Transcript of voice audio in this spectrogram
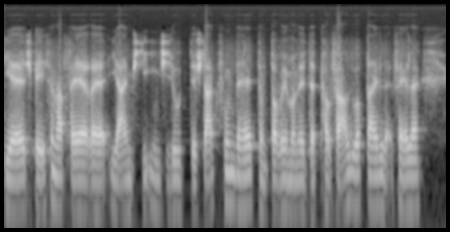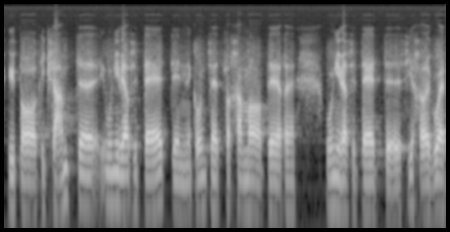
die Spesenaffäre in einem Institut stattgefunden hat und da will man nicht ein Pauschalurteil fällen über die gesamte Universität, denn grundsätzlich kann man der Universität äh, sicher ein gutes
